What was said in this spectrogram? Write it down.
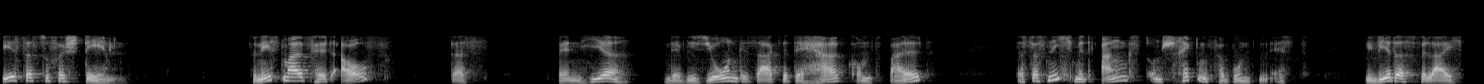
Wie ist das zu verstehen? Zunächst mal fällt auf, dass wenn hier in der Vision gesagt wird, der Herr kommt bald, dass das nicht mit Angst und Schrecken verbunden ist, wie wir das vielleicht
